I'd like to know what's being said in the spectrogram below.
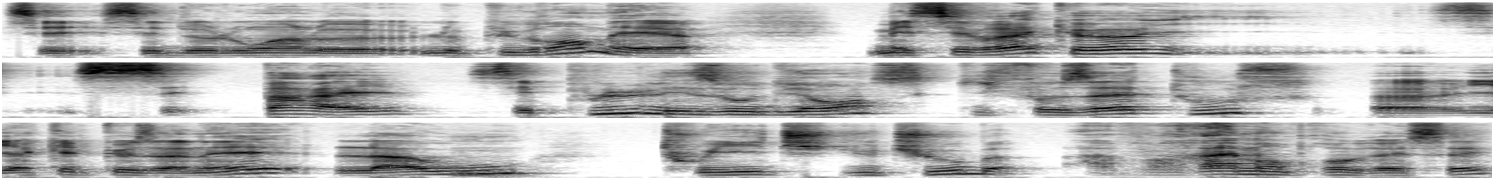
c'est de loin le, plus grand, mais, mais c'est vrai que c'est pareil. C'est plus les audiences qui faisaient tous il y a quelques années, là où mm. Twitch, YouTube a vraiment progressé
